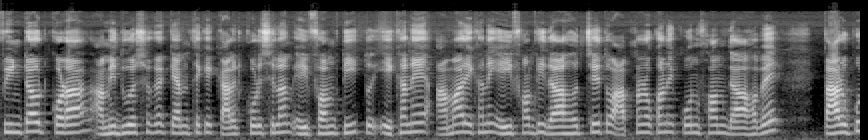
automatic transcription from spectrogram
প্রিন্ট আউট করা, আমি সরকার ক্যাম্প থেকে কালেক্ট করেছিলাম এই ফর্মটি তো এখানে, আমার এখানে এই ফর্মটি দেওয়া হচ্ছে। তো আপনার ওখানে কোন ফর্ম দেওয়া হবে, তার উপর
